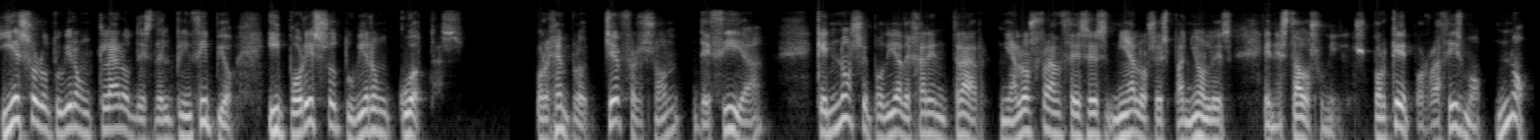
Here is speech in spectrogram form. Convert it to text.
Y eso lo tuvieron claro desde el principio y por eso tuvieron cuotas. Por ejemplo, Jefferson decía que no se podía dejar entrar ni a los franceses ni a los españoles en Estados Unidos. ¿Por qué? ¿Por racismo? No.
